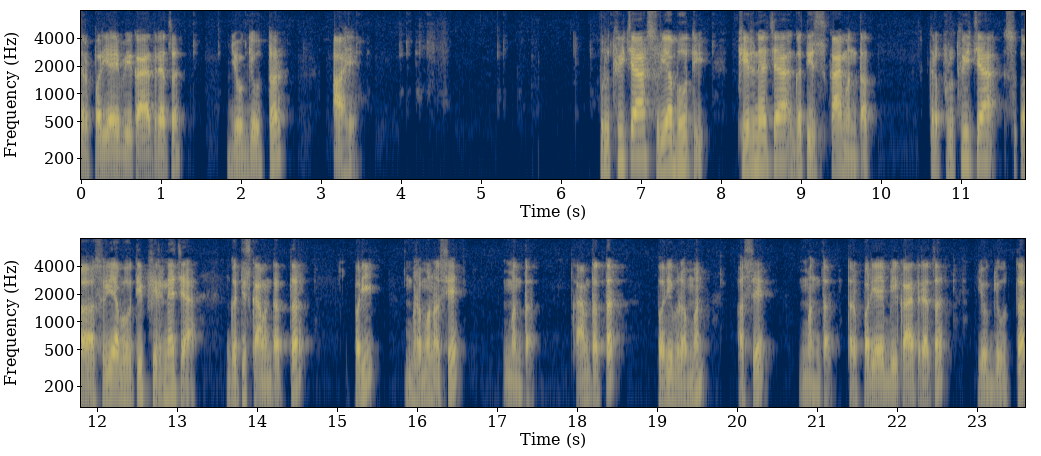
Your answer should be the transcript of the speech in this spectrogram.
तर पर्याय बी काय तर याचं? योग्य उत्तर आहे. पृथ्वीच्या सूर्याभोवती फिरण्याच्या गतीस काय म्हणतात? तर पृथ्वीच्या सूर्याभोवती फिरण्याच्या गतीस काय म्हणतात? तर परी भ्रमण असे म्हणतात. काय म्हणतात तर? परिभ्रमण असे म्हणतात. तर पर्याय बी काय तर याचं? योग्य उत्तर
